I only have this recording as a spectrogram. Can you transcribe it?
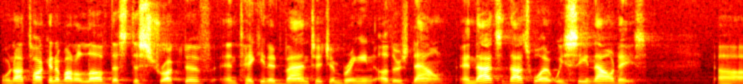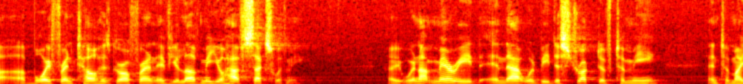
We're not talking about a love that's destructive and taking advantage and bringing others down. And that's, that's what we see nowadays. Uh, a boyfriend tell his girlfriend, if you love me, you'll have sex with me. Uh, We're not married, and that would be destructive to me. and to my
